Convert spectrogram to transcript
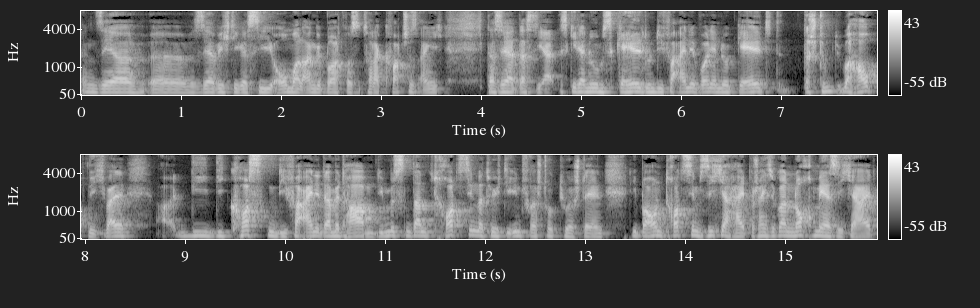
ein sehr, äh, sehr wichtiger CEO mal angebracht, was totaler Quatsch ist eigentlich, dass er, dass die, es geht ja nur ums Geld und die Vereine wollen ja nur Geld. Das stimmt überhaupt nicht, weil äh, die, die Kosten, die Vereine damit haben, die müssen dann trotzdem natürlich die Infrastruktur stellen. Die bauen trotzdem Sicherheit, wahrscheinlich sogar noch mehr Sicherheit.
